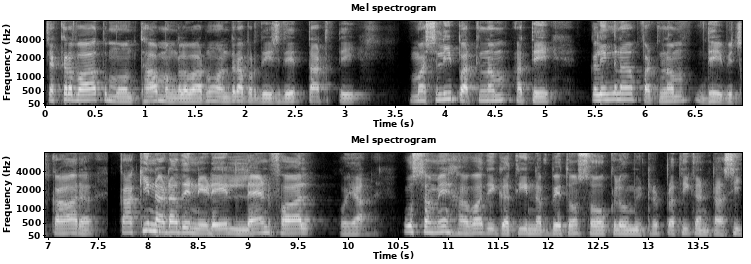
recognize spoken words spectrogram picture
ਚੱਕਰਵਾਤ ਮੋਂਥਾ ਮੰਗਲਵਾਰ ਨੂੰ ਆਂਧਰਾ ਪ੍ਰਦੇਸ਼ ਦੇ ਤੱਟ ਤੇ ਮਛਲੀਪਟਨਮ ਅਤੇ ਕਲਿੰਗਨਾਪਟਨਮ ਦੇ ਵਿਚਕਾਰ ਕਾਕੀਨਾਡਾ ਦੇ ਨੇੜੇ ਲੈਂਡਫਾਲ ਹੋਇਆ। ਉਸ ਸਮੇਂ ਹਵਾ ਦੀ ਗਤੀ 90 ਤੋਂ 100 ਕਿਲੋਮੀਟਰ ਪ੍ਰਤੀ ਘੰਟਾ ਸੀ।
